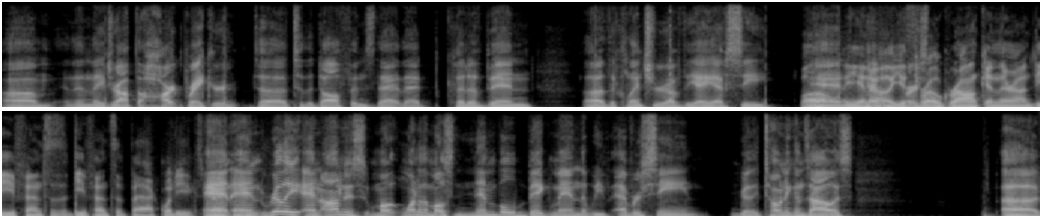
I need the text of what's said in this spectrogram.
um, and then they dropped the heartbreaker to to the Dolphins that that could have been uh, the clincher of the AFC. Well, And- you know, you first- throw Gronk in there on defense as a defensive back. What do you expect? and and really and honest, mo- one of the most nimble big men that we've ever seen. Really, Tony Gonzalez, uh,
